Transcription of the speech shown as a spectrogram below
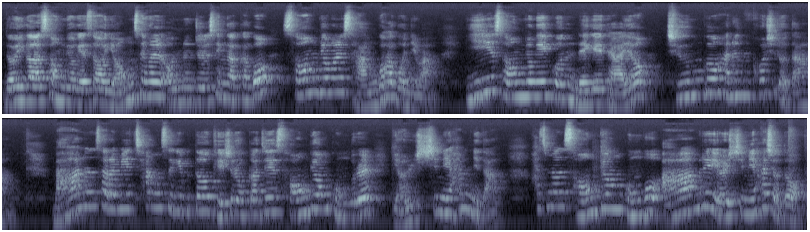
너희가 성경에서 영생을 얻는 줄 생각하고 성경을 상고하거니와 이 성경이 곧 내게 대하여 증거하는 것이로다. 많은 사람이 창세기부터 계시록까지 성경 공부를 열심히 합니다. 하지만 성경 공부 아무리 열심히 하셔도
